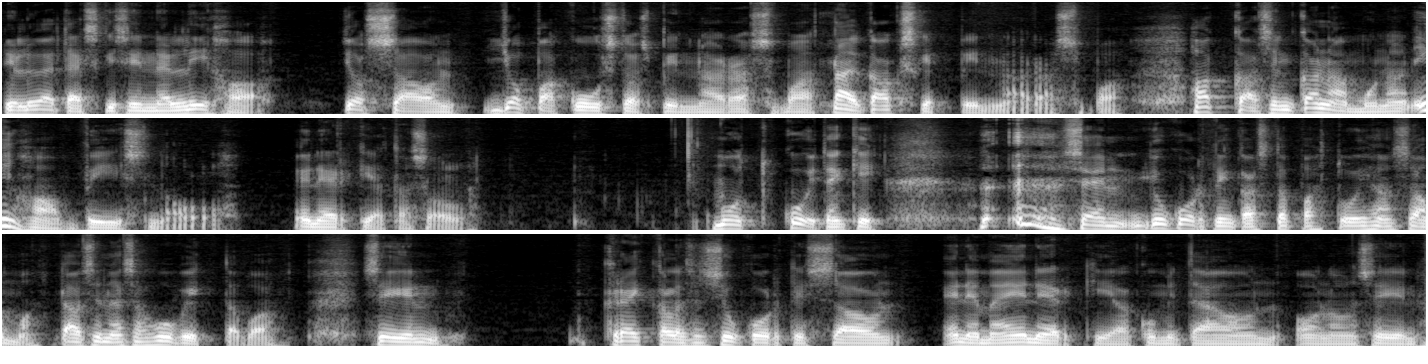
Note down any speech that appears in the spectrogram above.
niin lyötäisikin sinne lihaa jossa on jopa 16 pinnaa rasvaa tai 20 pinnaa rasvaa. Hakkaa sen kananmunan ihan 5-0 energiatasolla. Mutta kuitenkin sen jukurtin kanssa tapahtuu ihan sama. Tämä on sinänsä huvittavaa. Siinä kreikkalaisessa jukurtissa on enemmän energiaa kuin mitä on, on, on siinä,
